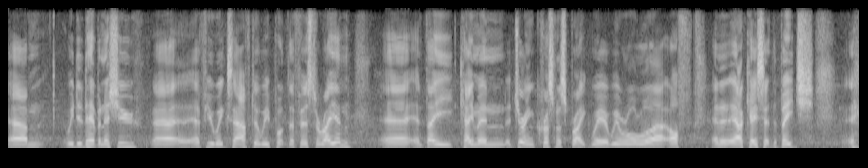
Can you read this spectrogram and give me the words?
Um, we did have an issue uh, a few weeks after we put the first array in, uh, and they came in during Christmas break where we were all uh, off, and in our case at the beach,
